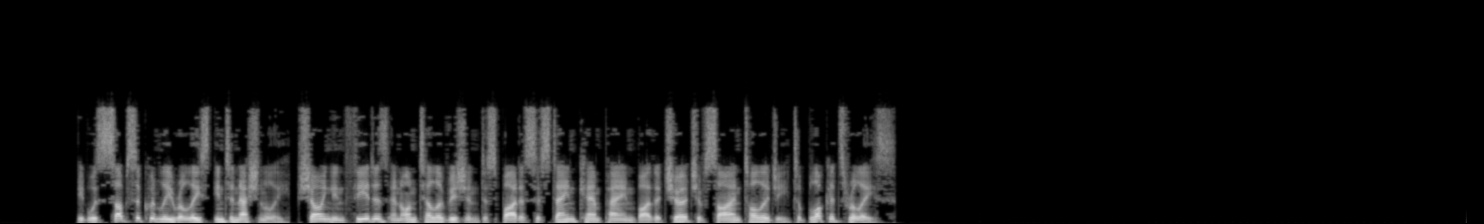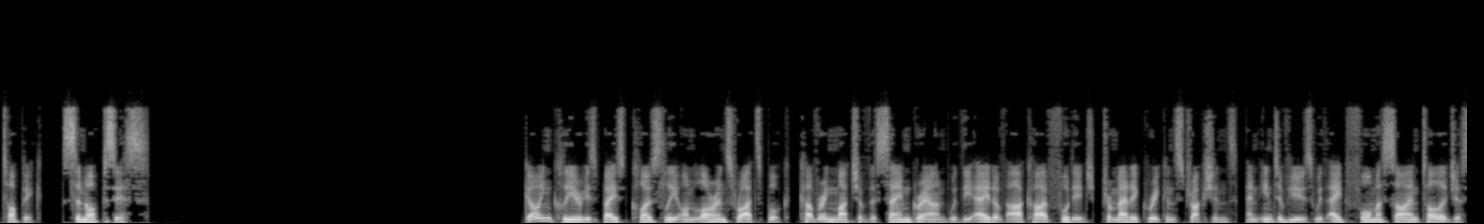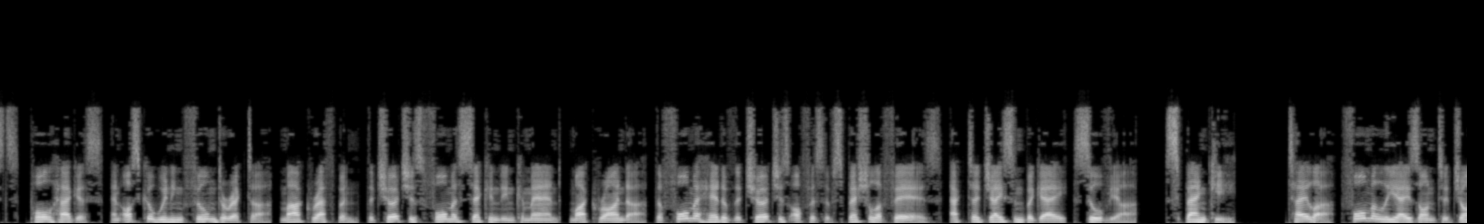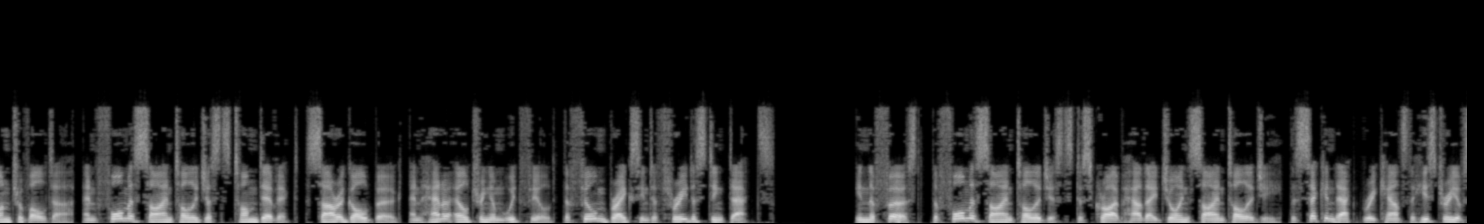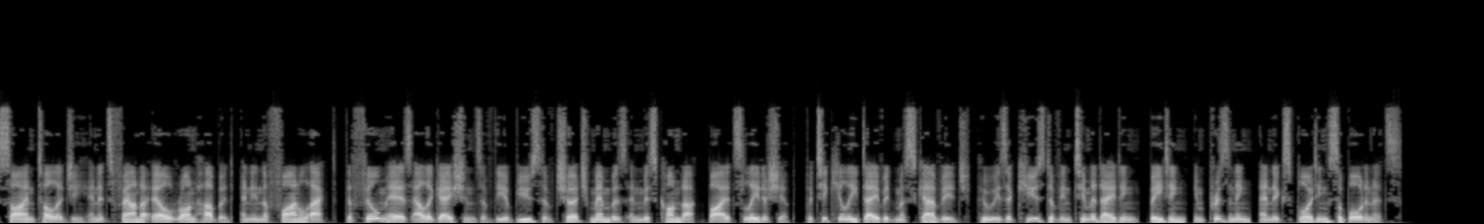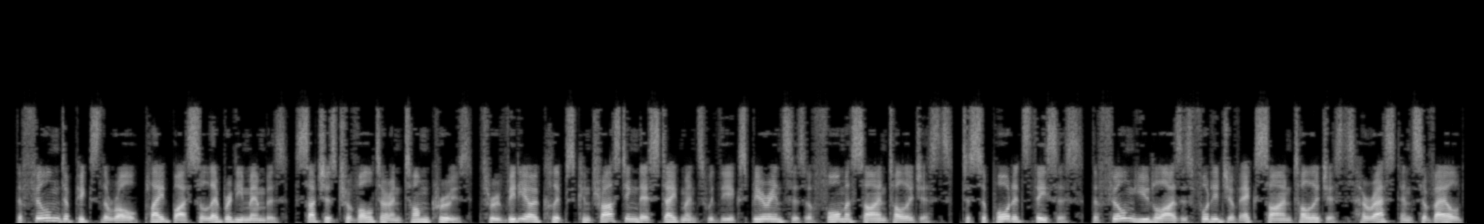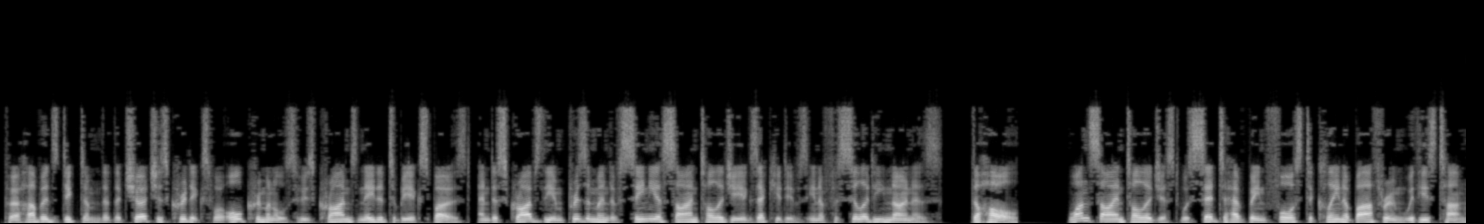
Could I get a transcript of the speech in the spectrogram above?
It was subsequently released internationally, showing in theaters and on television despite a sustained campaign by the Church of Scientology to block its release. Synopsis Going Clear is based closely on Lawrence Wright's book, covering much of the same ground with the aid of archive footage, dramatic reconstructions, and interviews with eight former Scientologists, Paul Haggis, an Oscar-winning film director, Mark Rathbun, the Church's former second-in-command, Mike Rinder, the former head of the Church's Office of Special Affairs, actor Jason Beghe, Sylvia Spanky Taylor, former liaison to John Travolta, and former Scientologists Tom De Vocht, Sarah Goldberg, and Hannah Eltringham Whitfield, the film breaks into three distinct acts. In the first, the former Scientologists describe how they joined Scientology, the second act recounts the history of Scientology and its founder L. Ron Hubbard, and in the final act, the film airs allegations of the abuse of church members and misconduct by its leadership, particularly David Miscavige, who is accused of intimidating, beating, imprisoning, and exploiting subordinates. The film depicts the role played by celebrity members, such as Travolta and Tom Cruise, through video clips contrasting their statements with the experiences of former Scientologists. To support its thesis, the film utilizes footage of ex Scientologists harassed and surveilled per Hubbard's dictum that the Church's critics were all criminals whose crimes needed to be exposed, and describes the imprisonment of senior Scientology executives in a facility known as the Hole. One Scientologist was said to have been forced to clean a bathroom with his tongue.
